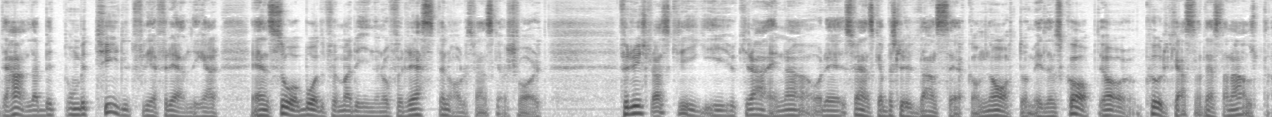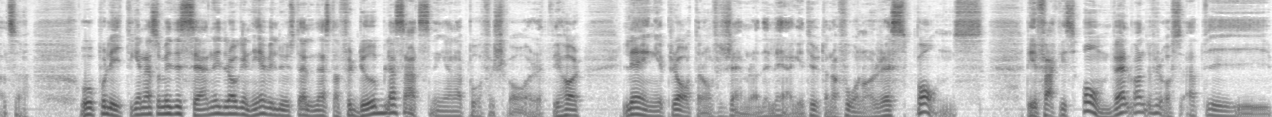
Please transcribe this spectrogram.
det handlar om betydligt fler förändringar än så, både för marinen och för resten av det svenska försvaret. För Rysslands krig i Ukraina och det svenska beslutet att ansöka om NATO-medlemskap, det har kullkastat nästan allt alltså. Och politikerna som i decennier dragit ner vill nu istället nästan fördubbla satsningarna på försvaret. Vi har länge pratat om försämrade läget utan att få någon respons. Det är faktiskt omvälvande för oss att vi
